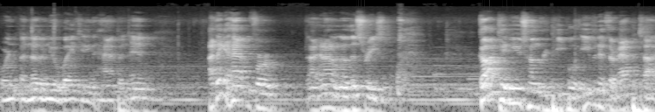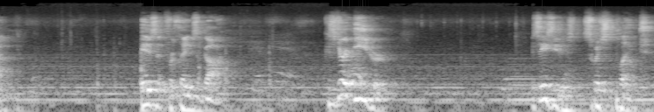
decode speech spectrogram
or another new awakening that happened, and I think it happened for, and I don't know this reason. God can use hungry people even if their appetite isn't for things of God. Because you're an eater. It's easy to switch the plate.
